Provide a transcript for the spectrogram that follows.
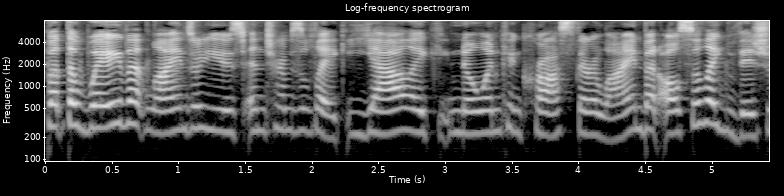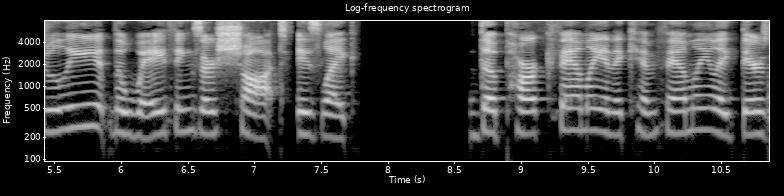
But the way that lines are used in terms of like, yeah, like no one can cross their line, but also like visually, the way things are shot is like the Park family and the Kim family, like there's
